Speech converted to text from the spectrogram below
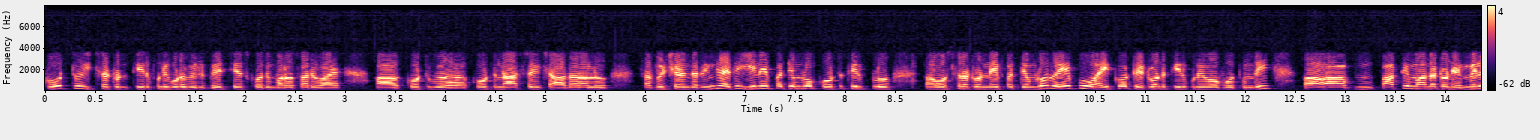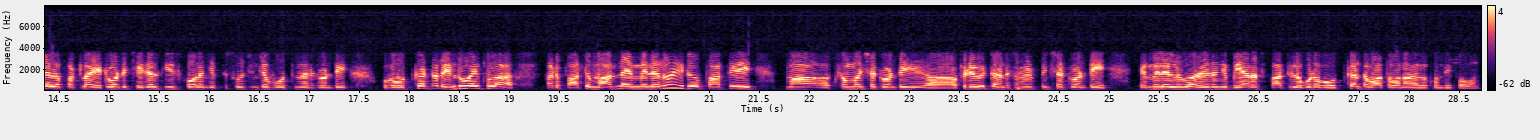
కోర్టు ఇచ్చినటువంటి తీర్పుని కూడా వీళ్ళు బేస్ చేసుకొని మరోసారి ఆ కోర్టు కోర్టును ఆశ్రయించి ఆధారాలు సబ్మిట్ చేయడం జరిగింది. అయితే ఈ నేపథ్యంలో కోర్టు తీర్పులు వస్తున్నటువంటి నేపథ్యంలో రేపు హైకోర్టు ఎటువంటి తీర్పుని ఇవ్వబోతుంది? పార్టీ మారినటువంటి ఎమ్మెల్యేల పట్ల ఎటువంటి చర్యలు తీసుకోవాలని చెప్పి సూచించబోతున్నటువంటి ఒక ఉత్కంఠ. రెండు వైపులా అటు పార్టీ మారిన ఎమ్మెల్యేలు ఇటు పార్టీ మా సంబంధించినటువంటి అఫిడవిట్ అంటే సమర్పించినటువంటి ఎమ్మెల్యేలు అదేవిధంగా బీఆర్ఎస్ పార్టీలో కూడా ఒక ఉత్కంఠ వాతావరణం నెలకొంది Pawan.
